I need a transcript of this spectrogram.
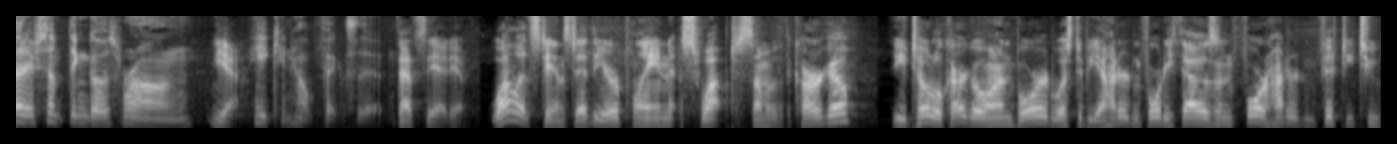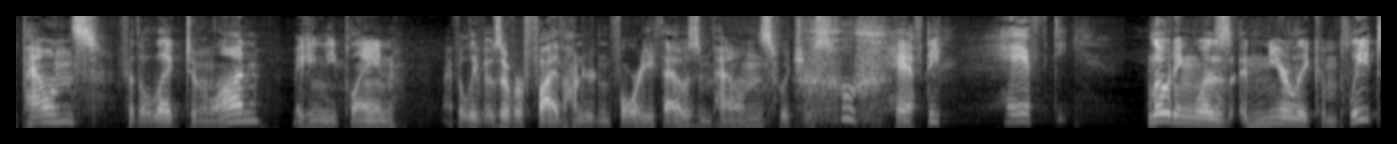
But if something goes wrong, Yeah. he can help fix it. That's the idea. While at Stansted, the airplane swapped some of the cargo. The total cargo on board was to be 140,452 pounds for the leg to Milan, making the plane, I believe it was over 540,000 pounds, which is hefty. Hefty. Loading was nearly complete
